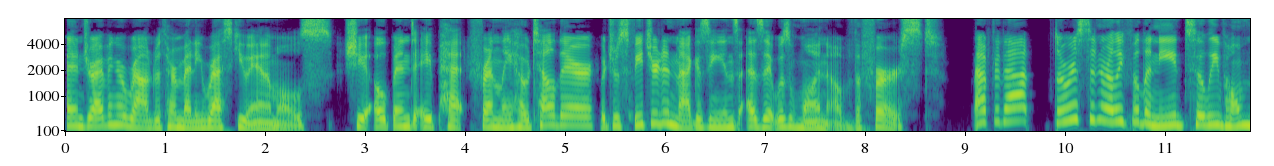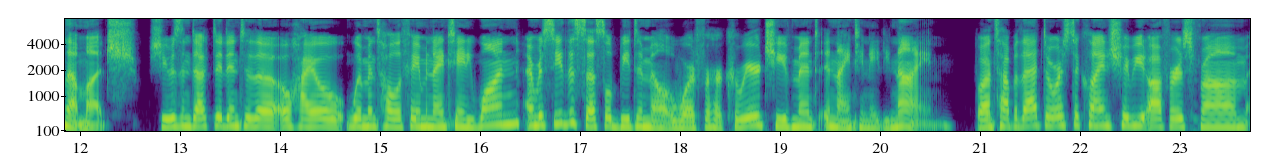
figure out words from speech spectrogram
and driving around with her many rescue animals. She opened a pet-friendly hotel there, which was featured in magazines as it was one of the first. After that, Doris didn't really feel the need to leave home that much. She was inducted into the Ohio Women's Hall of Fame in 1981 and received the Cecil B. DeMille Award for her career achievement in 1989. But on top of that, Doris declined tribute offers from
